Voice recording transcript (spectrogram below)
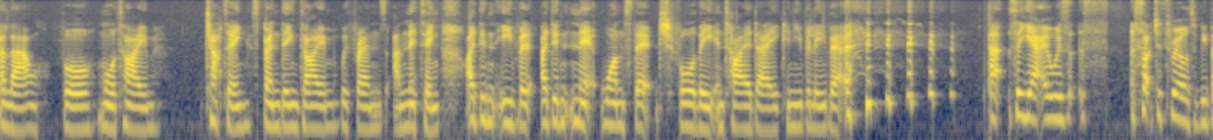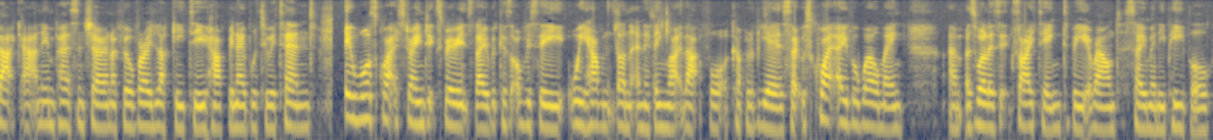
allow for more time chatting, spending time with friends and knitting. I didn't even, I didn't knit one stitch for the entire day, can you believe it? Uh, so yeah, it was such a thrill to be back at an in-person show and I feel very lucky to have been able to attend. It was quite a strange experience though because obviously we haven't done anything like that for a couple of years so it was quite overwhelming um, as well as exciting to be around so many people.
